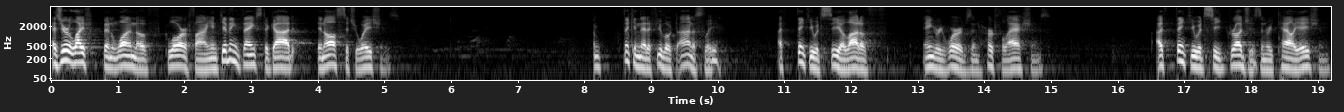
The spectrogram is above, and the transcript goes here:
Has your life been one of glorifying and giving thanks to God in all situations? Thinking that if you looked honestly, I think you would see a lot of angry words and hurtful actions. I think you would see grudges and retaliation.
